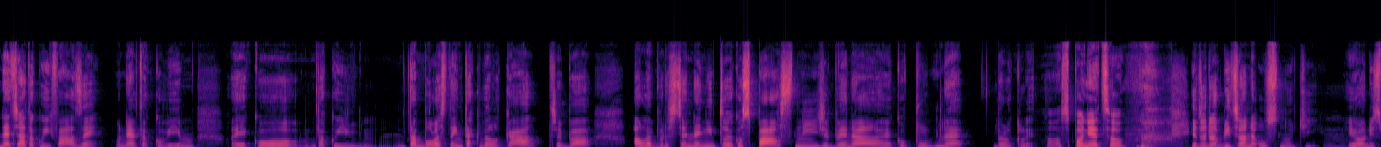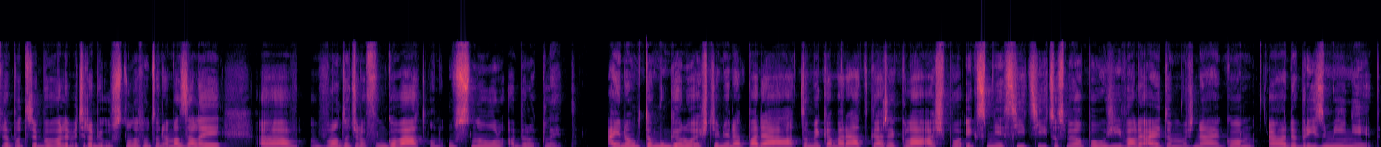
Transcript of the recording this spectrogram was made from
Ne třeba takový fázi, ne takovým, jako takový, ta bolest není tak velká třeba, ale prostě není to jako spásný, že by na jako půl dne byl klid. No, aspoň něco. Je to dobrý třeba neusnutí. Hmm. Jo, když jsme potřebovali večer, aby usnul, tak jsme to namazali, uh, ono to začalo fungovat, on usnul a byl klid. A jenom k tomu gelu ještě mě napadá, to mi kamarádka řekla až po x měsících, co jsme ho používali a je to možná jako uh, dobrý zmínit.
